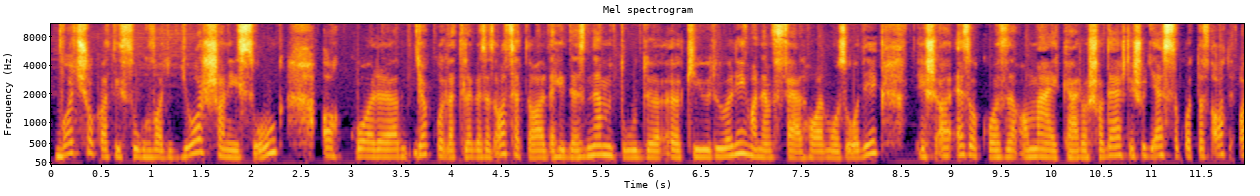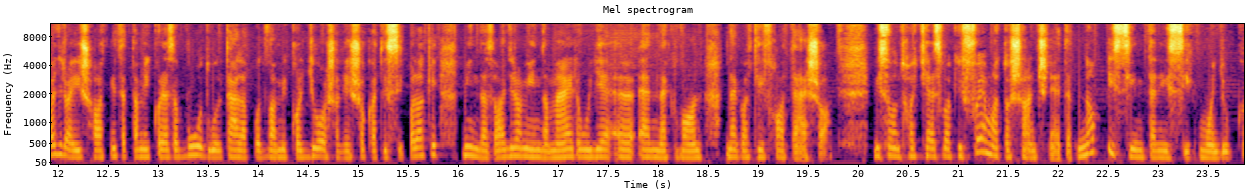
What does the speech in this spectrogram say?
vagy sokat iszunk, vagy gyorsan iszunk, akkor gyakorlatilag ez az acetaldehid ez nem tud kiürülni, hanem felhalmozódik, és ez okozza a májkárosodást, és ugye ez szokott az agyra is hatni, tehát amikor ez a bódult állapot van, amikor gyorsan és sokat iszik valaki, mind az agyra, mind a májra ugye ennek van negatív hatása. Viszont, hogyha ez valaki folyamatosan csinálja, tehát napi szinten iszik mondjuk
